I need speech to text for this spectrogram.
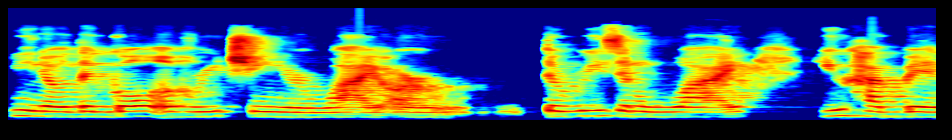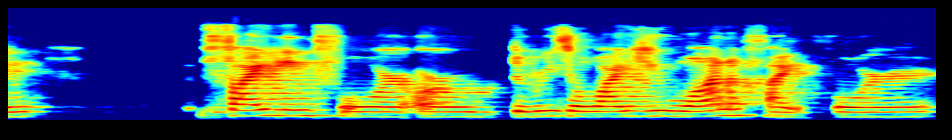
you know the goal of reaching your why or the reason why you have been fighting for or the reason why you want to fight for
